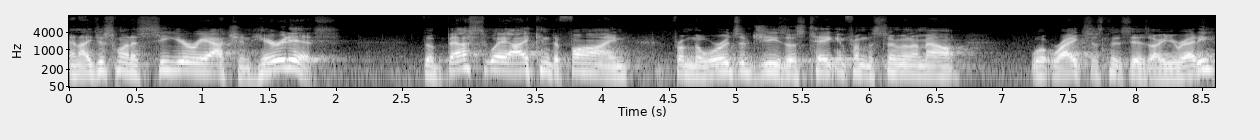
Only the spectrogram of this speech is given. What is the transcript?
and I just want to see your reaction. Here it is. The best way I can define from the words of Jesus taken from the Sermon on the Mount what righteousness is. Are you ready?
